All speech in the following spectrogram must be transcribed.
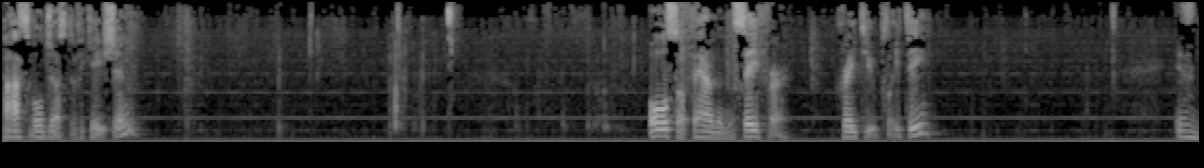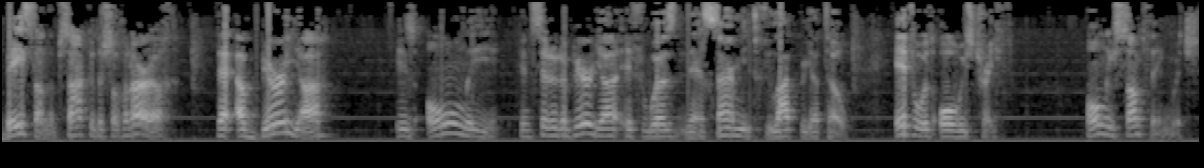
possible justification also found in the Sefer Kreti Upleti is based on the Psak of the Shulchan Aruch that a birya is only considered a birya if it was ne'asar mitchilat briyato, if it was always treif. Only something which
